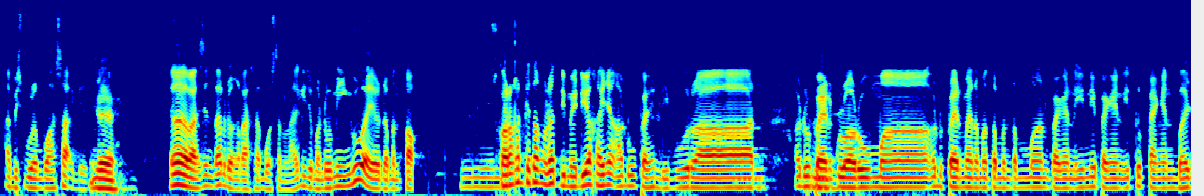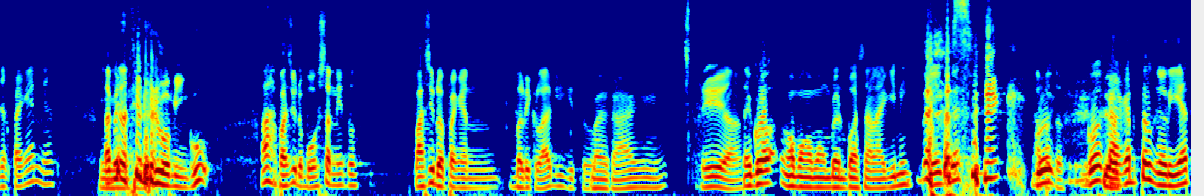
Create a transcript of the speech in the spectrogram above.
habis bulan puasa gitu Iya. eh pasti ntar udah ngerasa bosan lagi cuma dua minggu aja udah mentok Iya. sekarang kan kita ngeliat di media kayaknya aduh pengen liburan aduh pengen keluar rumah aduh pengen main sama teman-teman pengen ini pengen itu pengen banyak pengennya tapi Iya. nanti udah dua minggu ah pasti udah bosan itu pasti udah pengen balik lagi gitu Balik lagi. iya Tapi gue ngomong-ngomong bulan puasa lagi nih. Gue Apa tuh? gue kaget tuh ngeliat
